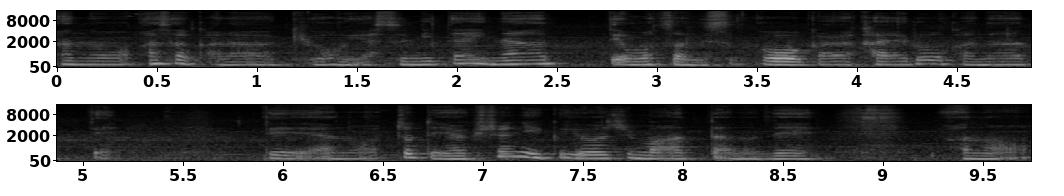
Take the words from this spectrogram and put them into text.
あの朝から今日休みたいなって思ってたんです午後から帰ろうかなってであのちょっと役所に行く用事もあったのであの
